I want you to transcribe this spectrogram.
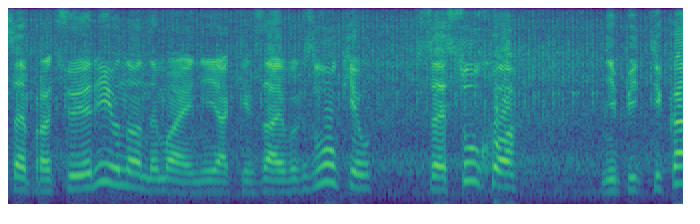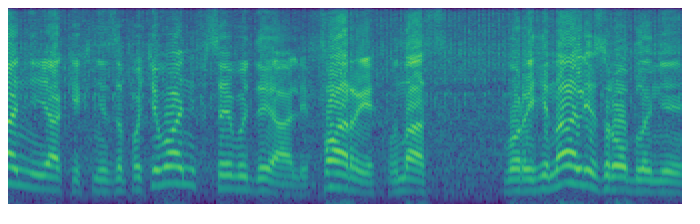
Все працює рівно, немає ніяких зайвих звуків, все сухо, ні підтікань ніяких, ні запотівань, все в ідеалі. Фари в нас в оригіналі зроблені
